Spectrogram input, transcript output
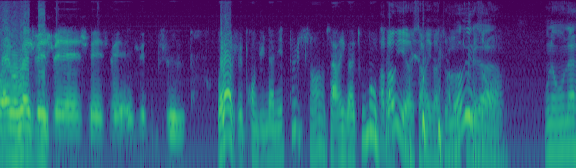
ouais, ouais, ouais, je vais, je vais, je vais, je vais, je vais, je- voilà, je vais prendre une année de plus. Hein, ça arrive à tout le monde. Ah ça. bah oui, euh, ça arrive à tout le Ah monde bah tous oui, les là. ans. hein. On a, on, a,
